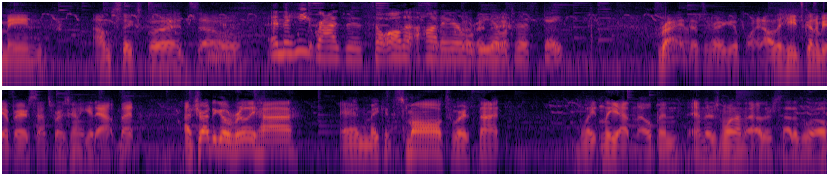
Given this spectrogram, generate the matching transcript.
mean, I'm six foot, so. Yeah. And the heat rises, so all that hot So air will be there. able to escape. Right, that's a very good point. All the heat's gonna be up there, so that's where it's gonna get out. But I tried to go really high and make it small to where it's not blatantly out in the open. And there's one on the other side as well.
